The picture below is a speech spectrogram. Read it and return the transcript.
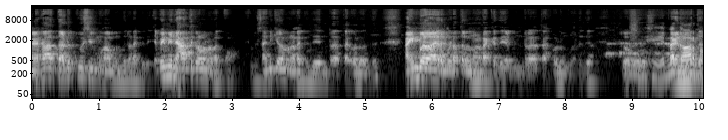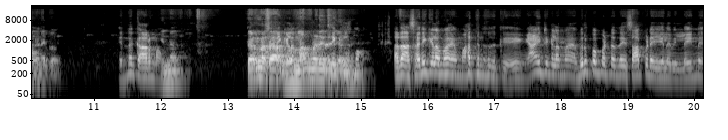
மெகா தடுப்பூசி முகாம் வந்து நடக்குது. எப்பயுமே ஞாயிற்றுக்கிழமை நடக்கும். சனிக்கிழமை நடக்குதுன்ற தகவல் வந்து ஐம்பதாயிரம் இடத்துல நடக்குது அப்படின்ற தகவலும் வருது. ஸோ என்ன காரணம்? நினைப்போம். என்ன காரணம்? என்ன? தெரியல சார். அதான் சனிக்கிழமை மாத்தினதுக்கு ஞாயிற்றுக்கிழமை விருப்பப்பட்டதை சாப்பிட இயலவில்லைன்னு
